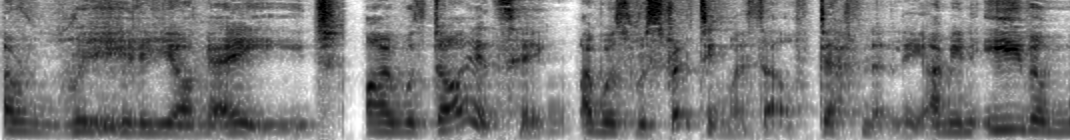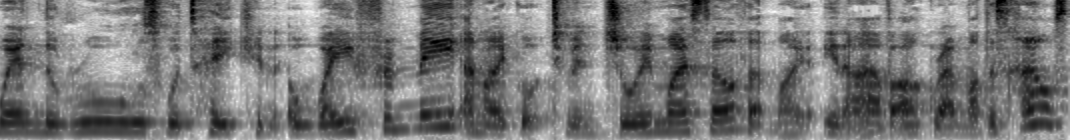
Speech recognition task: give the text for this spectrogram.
a really young age, I was dieting. I was restricting myself, definitely. I mean, even when the rules were taken away from me and I got to enjoy myself at my, you know, at our grandmother's house,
